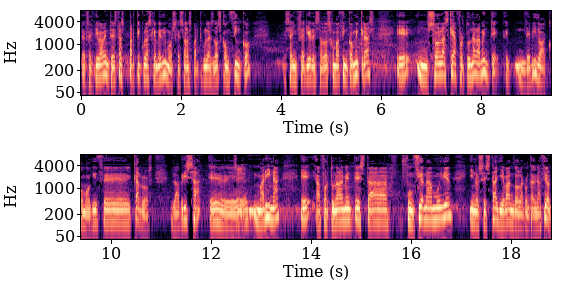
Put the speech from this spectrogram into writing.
Efectivamente, estas partículas que medimos, que son las partículas 2,5, inferiores a 2,5 micras, eh, son las que afortunadamente, eh, debido a, como dice Carlos, la brisa eh, marina, afortunadamente está, funciona muy bien y nos está llevando la contaminación.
